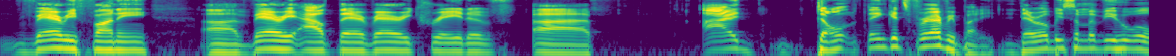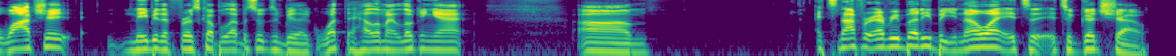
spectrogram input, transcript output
Very funny, uh, very out there, very creative. Uh, I don't think it's for everybody. There will be some of you who will watch it, maybe the first couple episodes, and be like, "What the hell am I looking at?" Um, it's not for everybody, but you know what? It's a it's a good show.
